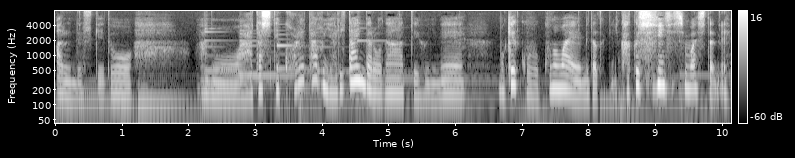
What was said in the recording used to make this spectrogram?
あるんですけどあの私ねこれ多分やりたいんだろうなっていうふうにねもう結構この前見た時に確信しましたね。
